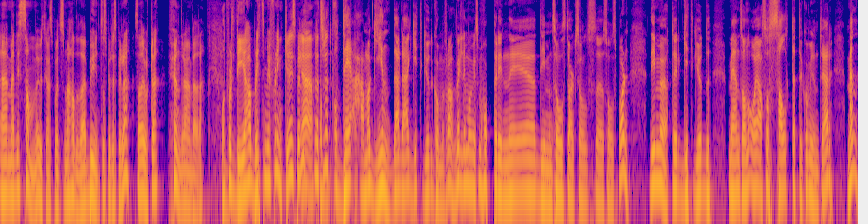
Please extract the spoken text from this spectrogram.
eh, med de samme utgangspunktene som jeg hadde da jeg begynte å spille spillet, så hadde jeg gjort det 100 ganger bedre. for de har blitt mye flinkere i spillet, Ja, ja. rett og slett. Og, og det er magien. Det er der Git Good kommer fra. Veldig mange som hopper inn i Demon Souls, Dark Souls, uh, Soulsborne, de møter Git Good med en sånn 'Å ja, så salt dette community er'. Men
